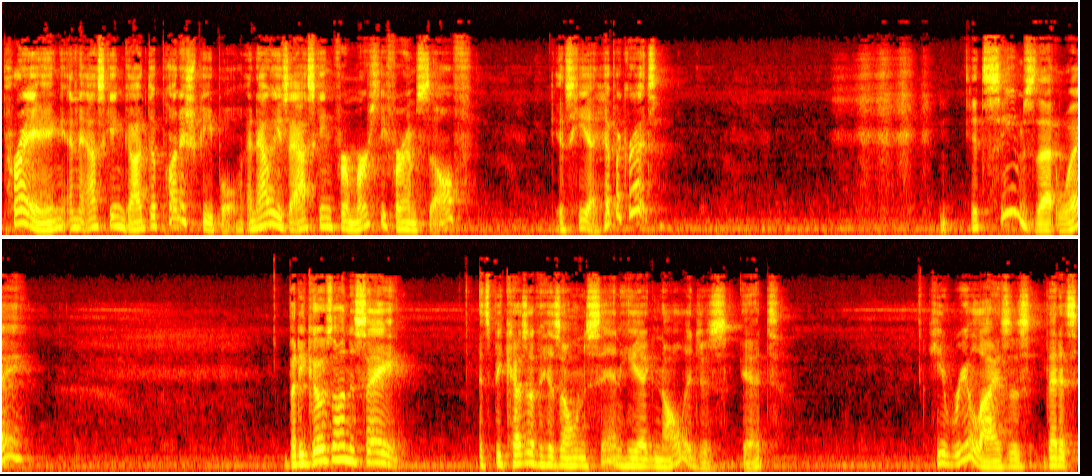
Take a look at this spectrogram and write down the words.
praying and asking God to punish people, and now he's asking for mercy for himself. Is he a hypocrite? It seems that way. But he goes on to say it's because of his own sin. He acknowledges it he realizes that it's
